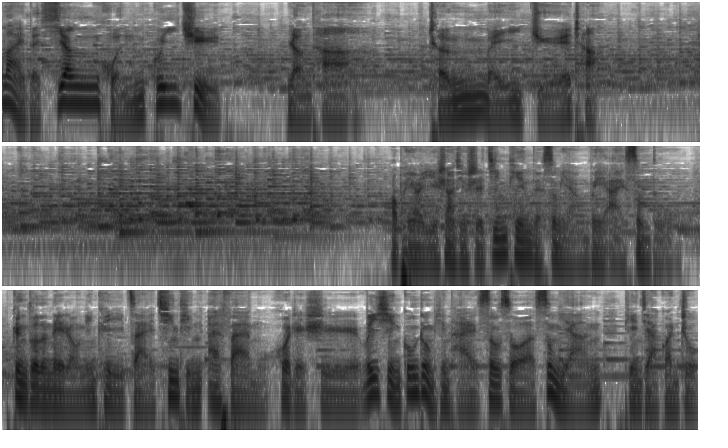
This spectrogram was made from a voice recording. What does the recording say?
籁的香魂归去，让他。成为绝唱。好朋友，以上就是今天的宋阳为爱诵读。更多的内容，您可以在蜻蜓 FM 或者是微信公众平台搜索“宋阳”，添加关注。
